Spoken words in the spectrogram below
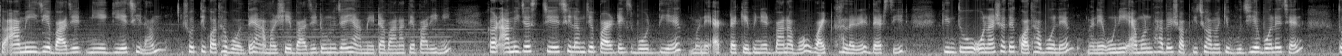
তো আমি যে বাজেট নিয়ে গিয়েছিলাম, সত্যি কথা বলতে আমার সেই বাজেট অনুযায়ী আমি এটা বানাতে পারিনি। কারণ আমি জাস্ট চেয়েছিলাম যে পার্টেক্স বোর্ড দিয়ে মানে একটা ক্যাবিনেট বানাবো হোয়াইট কালারের দ্যাট সিট কিন্তু ওনার সাথে কথা বলে মানে উনি এমনভাবে সব কিছু আমাকে বুঝিয়ে বলেছেন তো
